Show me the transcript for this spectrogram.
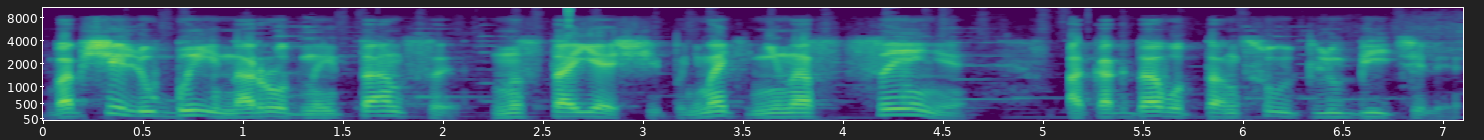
Вообще любые народные танцы настоящие, понимаете, не на сцене, а когда вот танцуют любители,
